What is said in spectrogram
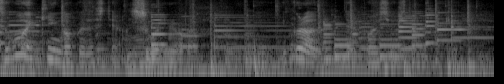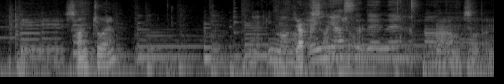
すごい金額でしたよね。すごい金額だった、うん。いくらで買収したんだっえー、3兆円？今の約円。3兆安でねあのあーそうだね。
